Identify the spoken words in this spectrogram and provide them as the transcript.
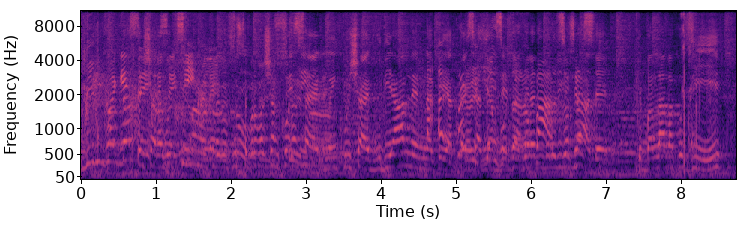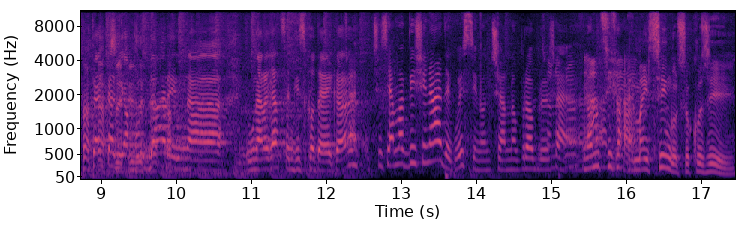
Vi ricordate c'era quel film, credo fosse Provaci ancora Sei Sam, in cui c'è Woody Allen che eh, tenta di abbordare, sembrano ve lo ricordate? Che ballava così, tenta di abbordare una, una ragazza in discoteca. Ci siamo avvicinate, questi non ci hanno proprio. Cioè, Ma non si fa. Eh, ma i single sono così.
